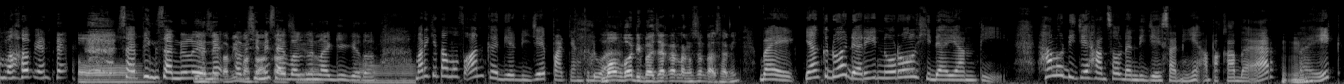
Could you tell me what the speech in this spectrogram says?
maaf ya nek. Oh. Saya pingsan dulu Iya ya sih, nek. tapi Habis ini saya bangun ya. lagi gitu. Oh. Mari kita move on ke Dear DJ part yang kedua. Monggo dibacakan langsung Kak Sani. Baik, yang kedua dari Nurul Hidayanti. Halo DJ Hansel dan DJ Sani, apa kabar? Baik.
